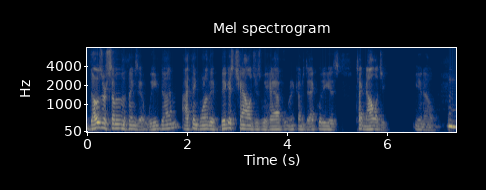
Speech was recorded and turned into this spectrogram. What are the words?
those are some of the things that we've done. I think one of the biggest challenges we have when it comes to equity is technology. You know, mm-hmm.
